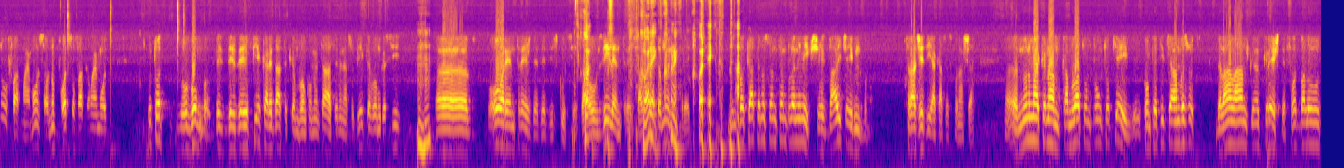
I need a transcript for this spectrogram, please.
nu fac mai mult sau nu pot să facă mai mult. Cu tot, vom, de, de, de fiecare dată când vom comenta asemenea subiecte, vom găsi uh-huh. uh, ore întregi de, de discuție, sau zile întregi, sau corect, săptămâni corect, întregi. Corect, Din da. păcate nu se întâmplă nimic și aici e tragedia, ca să spun așa. Uh, nu numai că am, că am luat un punct ok, competiția am văzut, de la an la an crește, fotbalul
